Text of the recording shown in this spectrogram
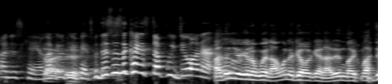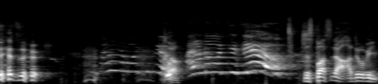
I'm just kidding. I'm not All gonna pee in yeah. pants. But this is the kind of stuff we do on our I think you're gonna win. I want to go again. I didn't like my dance move. I don't know what to do. Go. I don't know what to do. Just bust it out. I'll do a beat.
